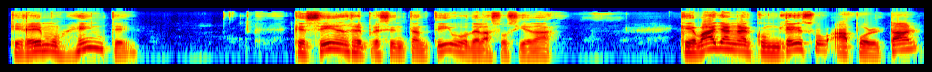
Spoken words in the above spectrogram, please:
Queremos gente que sean representativos de la sociedad, que vayan al Congreso a aportar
